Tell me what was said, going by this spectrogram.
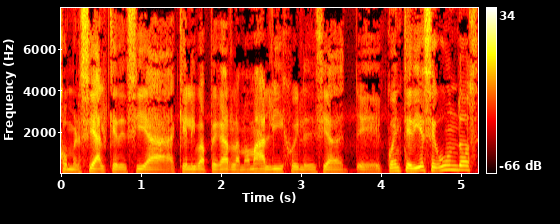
comercial que decía que le iba a pegar la mamá al hijo y le decía, eh, cuente 10 segundos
